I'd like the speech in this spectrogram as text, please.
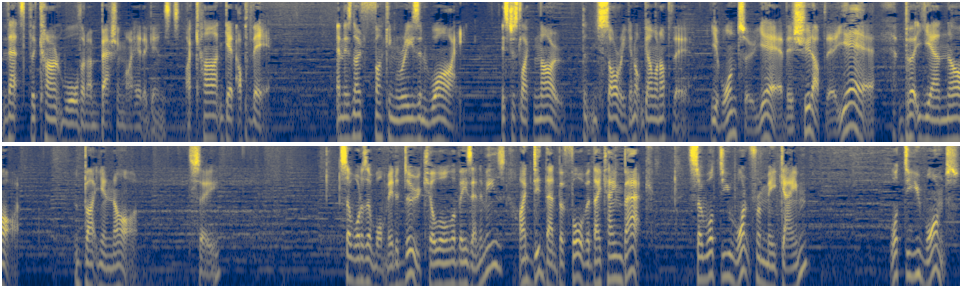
that's the current wall that I'm bashing my head against. I can't get up there. And there's no fucking reason why. It's just like, no. Sorry, you're not going up there. You want to, yeah, there's shit up there, yeah. But you're not. But you're not. See? So what does it want me to do? Kill all of these enemies? I did that before, but they came back. So what do you want from me, game? What do you want?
